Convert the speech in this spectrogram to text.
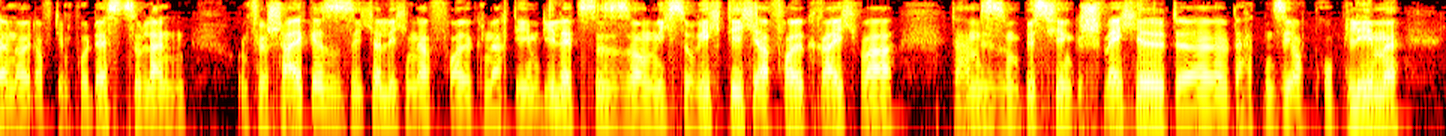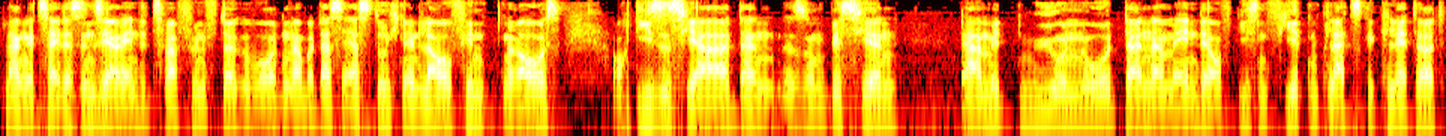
erneut auf dem Podest zu landen. Und für Schalke ist es sicherlich ein Erfolg, nachdem die letzte Saison nicht so richtig erfolgreich war. Da haben sie so ein bisschen geschwächelt, äh, da hatten sie auch Probleme lange Zeit. Da sind sie am Ende zwar Fünfter geworden, aber das erst durch einen Lauf hinten raus. Auch dieses Jahr dann so ein bisschen ja, mit Mühe und Not dann am Ende auf diesen vierten Platz geklettert.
